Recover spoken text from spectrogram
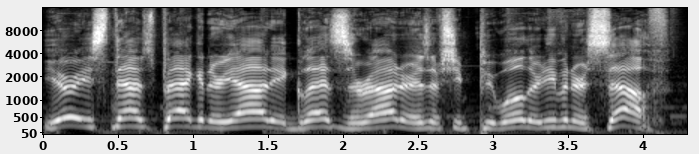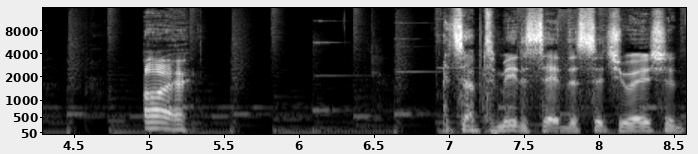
Yuri snaps back into reality and glances around her as if she bewildered even herself. I. It's up to me to save this situation.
